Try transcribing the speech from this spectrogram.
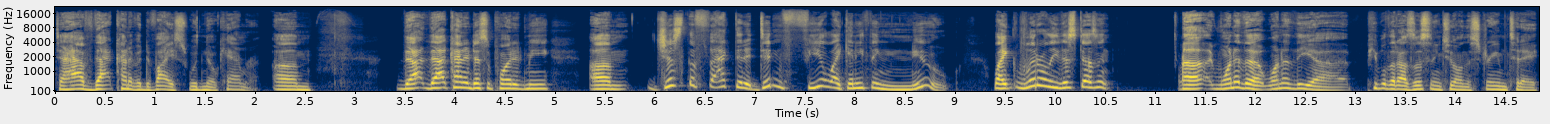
to have that kind of a device with no camera. Um, that that kind of disappointed me. Um, just the fact that it didn't feel like anything new. Like literally, this doesn't. Uh, one of the one of the uh, people that I was listening to on the stream today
